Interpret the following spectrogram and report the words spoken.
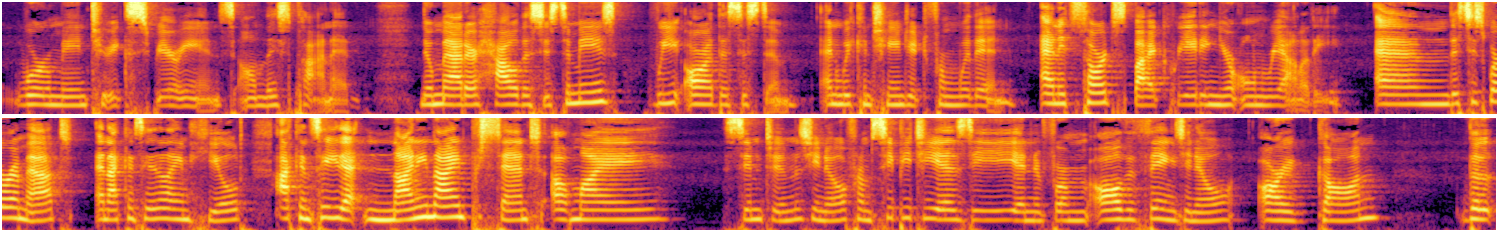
were meant to experience on this planet. No matter how the system is, we are the system and we can change it from within. And it starts by creating your own reality. And this is where I'm at. And I can say that I'm healed. I can say that 99% of my symptoms, you know, from CPTSD and from all the things, you know, are gone the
